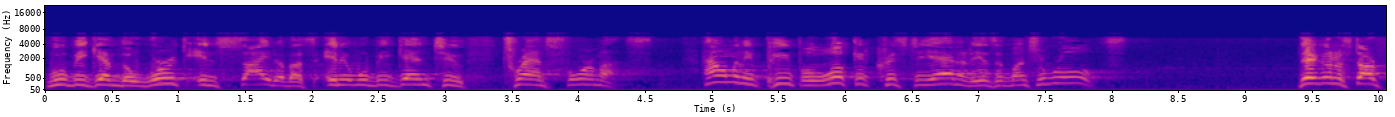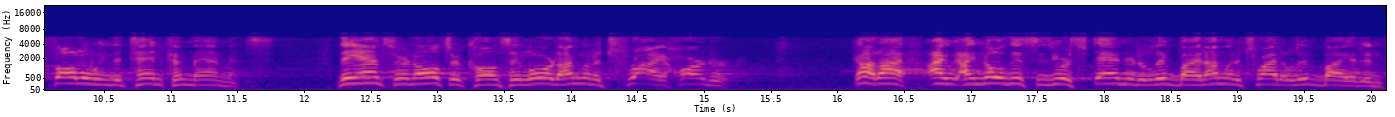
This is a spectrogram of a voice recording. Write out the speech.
will begin to work inside of us and it will begin to transform us. How many people look at Christianity as a bunch of rules? They're going to start following the Ten Commandments. They answer an altar call and say, Lord, I'm going to try harder. God, I, I, I know this is your standard to live by, and I'm going to try to live by it. And,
